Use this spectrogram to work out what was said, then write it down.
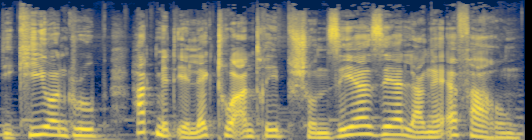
Die Kion Group hat mit Elektroantrieb schon sehr, sehr lange Erfahrung.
